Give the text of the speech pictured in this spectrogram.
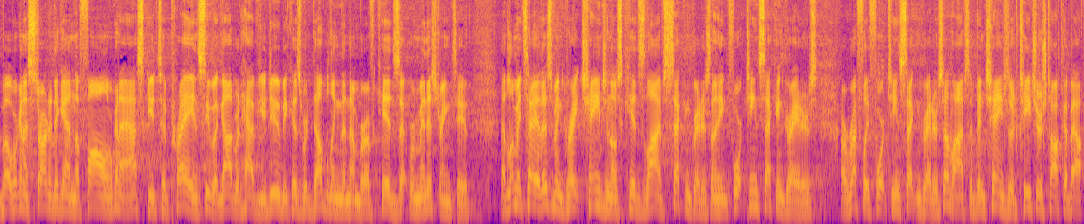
but we're going to start it again in the fall. And We're going to ask you to pray and see what God would have you do because we're doubling the number of kids that we're ministering to. And let me tell you, there's been great change in those kids' lives. Second graders, I think 14 second graders, or roughly 14 second graders, their lives have been changed. Their teachers talk about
